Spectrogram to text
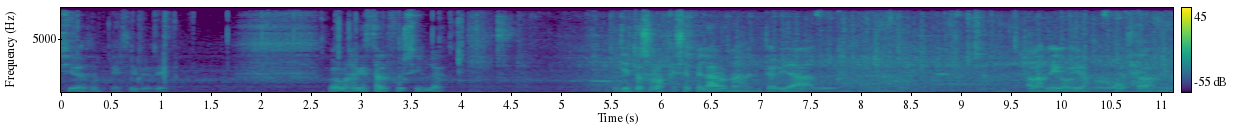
Cuchillo desde el principio, tío. Bueno, pues aquí está el fusible. Y estos son los que se pelaron a- en teoría al, al amigo, mira, ¿dónde está el amigo?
